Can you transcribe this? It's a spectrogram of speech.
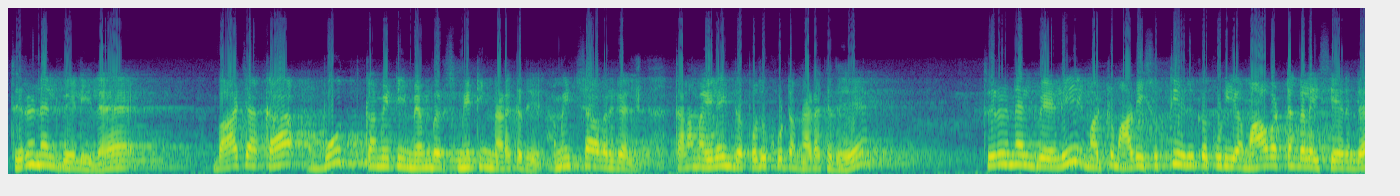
திருநெல்வேலியில் பாஜக பூத் கமிட்டி மெம்பர்ஸ் மீட்டிங் நடக்குது. அமித்ஷா அவர்கள் தலைமையில் இந்த பொதுக்கூட்டம் நடக்குது. திருநெல்வேலி மற்றும் அதை சுற்றி இருக்கக்கூடிய மாவட்டங்களை சேர்ந்த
